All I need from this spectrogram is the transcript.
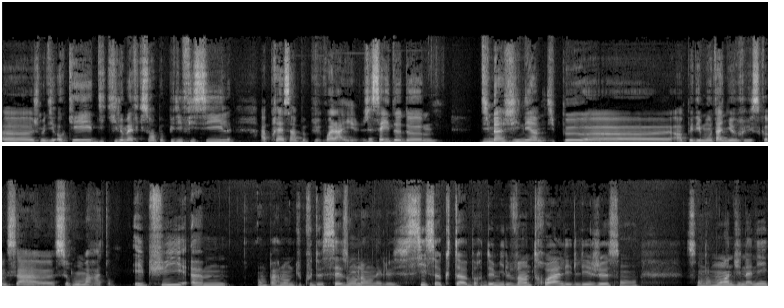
Euh, je me dis, OK, 10 km qui sont un peu plus difficiles. Après, c'est un peu plus... Voilà, j'essaye de, d'imaginer un petit peu euh, un peu des montagnes russes comme ça euh, sur mon marathon. Et puis, en parlant du coup de saison, là on est le 6 octobre 2023, les, Jeux sont sont dans moins d'une année.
